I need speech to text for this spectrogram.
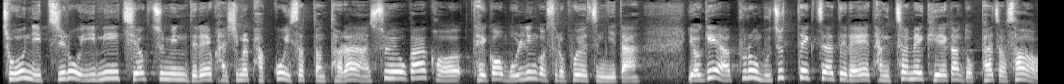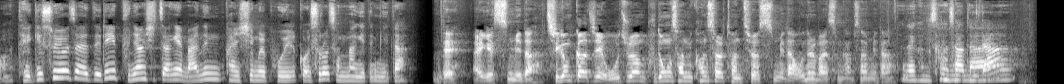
좋은 입지로 이미 지역 주민들의 관심을 받고 있었던 터라 수요가 대거 몰린 것으로 보여집니다. 여기에 앞으로 무주택자들의 당첨의 기회가 높아져서 대기 수요자들이 분양시장에 많은 관심을 보일 것으로 전망이 됩니다. 네, 알겠습니다. 지금까지 오주환 부동산 컨설턴트였습니다. 오늘 말씀 감사합니다. 네, 감사합니다. 감사합니다.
